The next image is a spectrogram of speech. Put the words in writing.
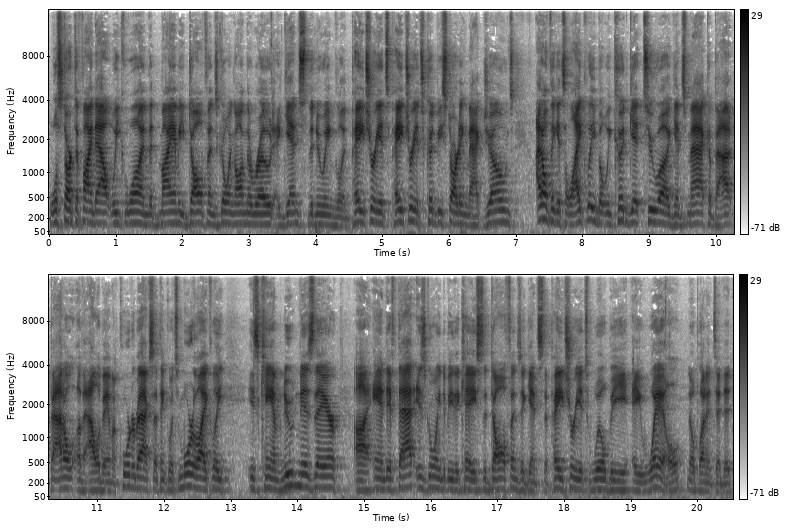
We'll start to find out week one. The Miami Dolphins going on the road against the New England Patriots. Patriots could be starting Mac Jones. I don't think it's likely, but we could get Tua against Mac, a battle of Alabama quarterbacks. I think what's more likely is Cam Newton is there. Uh, and if that is going to be the case, the Dolphins against the Patriots will be a whale, no pun intended,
